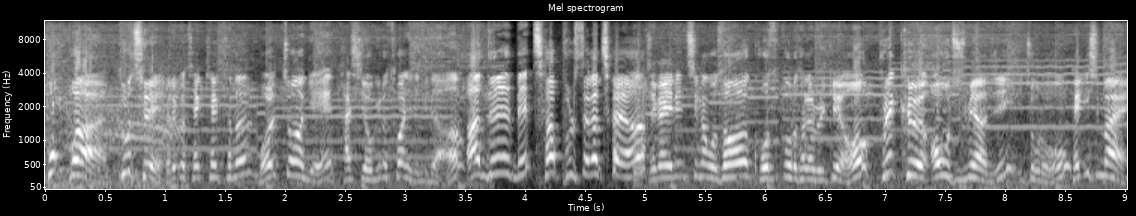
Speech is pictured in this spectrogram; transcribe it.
폭발 그렇지 그리고 제 캐릭터는 멀쩡하게 다시 여기로 소환이 됩니다 안돼 내 차 불쌍한 차야 제가 1인칭 하고서 고속도로 달려볼게요 브레이크 어우 조심해야지 이쪽으로 120마일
